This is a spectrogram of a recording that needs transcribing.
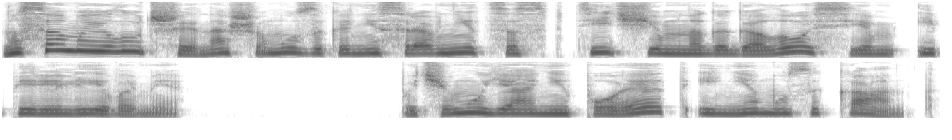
Но самое лучшее, наша музыка не сравнится с птичьим многоголосием и переливами. «Почему я не поэт и не музыкант?»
